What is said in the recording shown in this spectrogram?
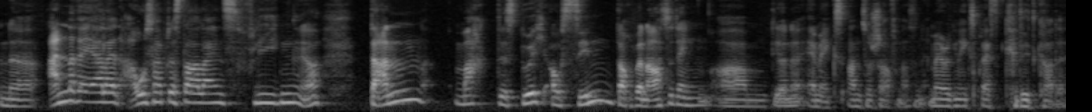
eine andere Airline außerhalb der Star Alliance fliegen, ja, dann macht es durchaus Sinn, darüber nachzudenken, ähm, dir eine Amex anzuschaffen, also eine American Express Kreditkarte.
